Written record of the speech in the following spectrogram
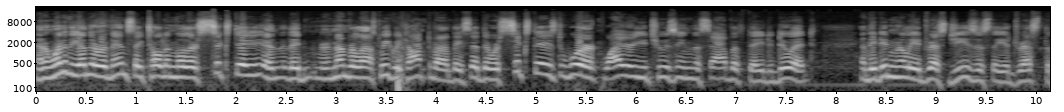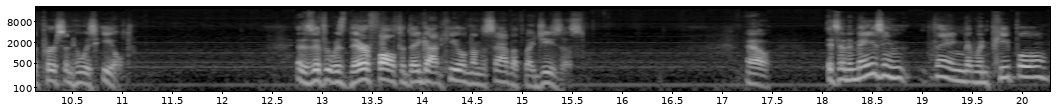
And in one of the other events, they told him, well, there's six days, and they remember last week we talked about it. They said there were six days to work. Why are you choosing the Sabbath day to do it? And they didn't really address Jesus, they addressed the person who was healed. As if it was their fault that they got healed on the Sabbath by Jesus. Now, it's an amazing thing that when people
